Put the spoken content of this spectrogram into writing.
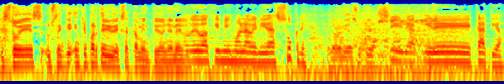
Esto es, ¿usted en qué, parte vive exactamente, doña Nelly? Yo vivo aquí mismo en la avenida Sucre. ¿En la avenida Sucre? Sí, de aquí de Katia.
